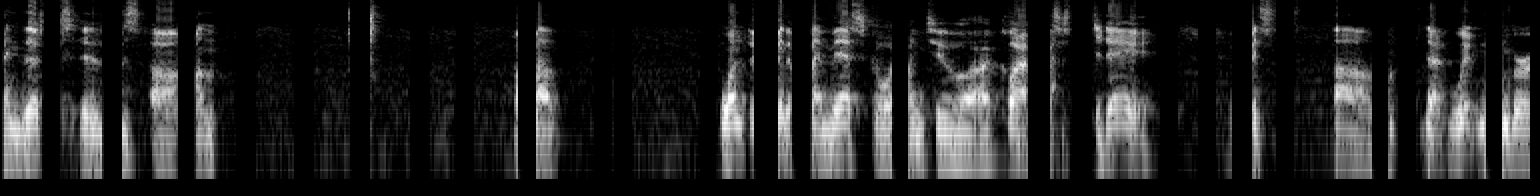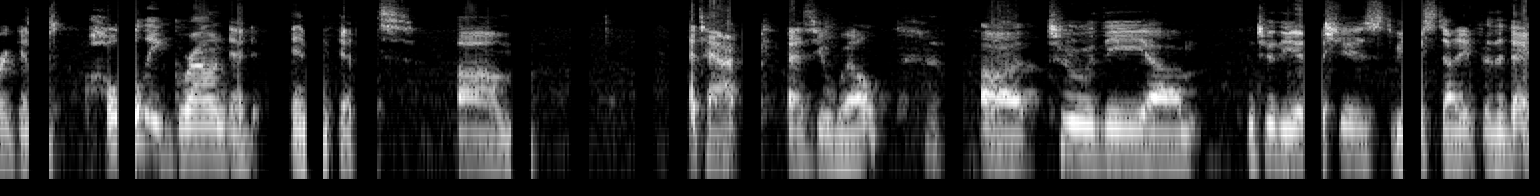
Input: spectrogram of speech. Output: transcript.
And this is um, uh, one thing that I miss going to uh, classes today. Is um, that Wittenberg is wholly grounded in its um, attack, as you will, uh, to the um, to the issues to be studied for the day.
